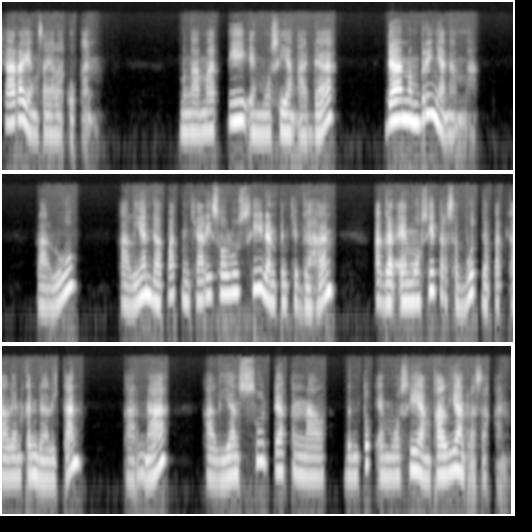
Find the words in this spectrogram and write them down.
cara yang saya lakukan. Mengamati emosi yang ada dan memberinya nama. Lalu, kalian dapat mencari solusi dan pencegahan agar emosi tersebut dapat kalian kendalikan karena kalian sudah kenal bentuk emosi yang kalian rasakan.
